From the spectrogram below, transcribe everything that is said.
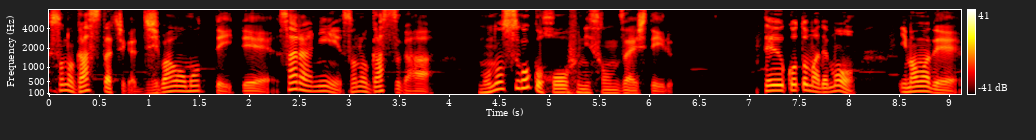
そのガスたちが磁場を持っていて、さらにそのガスがものすごく豊富に存在している。っていうことまでも、今まで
